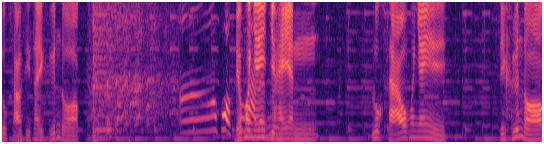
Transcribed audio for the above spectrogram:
ลูกสาวสิใส่คืนดอก อ้าวพ่อเดี๋ยวพ่อใหญ่จะให้อันลูกสาวพ่อใหญ่สิคืนดอก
